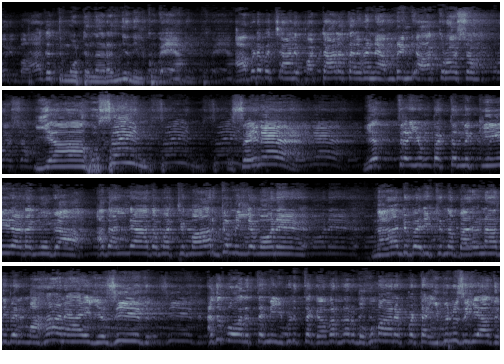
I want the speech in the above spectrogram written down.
ഒരു ഭാഗത്ത് ഇങ്ങോട്ട് നിറഞ്ഞു നിൽക്കുകയാണ്. അവിടെ വെച്ചാണ് പട്ടാള തലവൻ അംറിന്റെ ആക്രോശം. യാ ഹുസൈൻ! ഹുസൈനെ! എത്രയും പെട്ടെന്ന് കീഴടങ്ങുക. അതല്ലാതെ മറ്റു മാർഗമില്ല മോനെ. നാട് ഭരിക്കുന്ന ഭരണാധിപൻ മഹാനായ യസീദ് അതുപോലെ തന്നെ ഇവിടുത്തെ ഗവർണർ ബഹുമാനപ്പെട്ട ഇബിനു സിയാദ്.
